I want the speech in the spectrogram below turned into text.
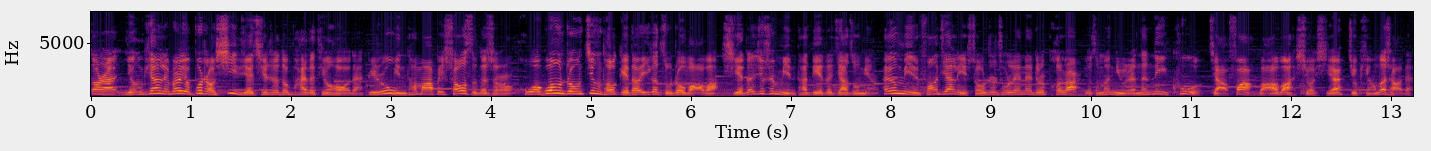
当然，影片里边有不少细节，其实都拍的挺好的。比如敏他妈被烧死的时候，火光中镜头给到一个诅咒娃娃，写的就是敏他爹的家族名。还有敏房间里收拾出来那堆破烂，有什么女人的内裤、假发、娃娃、小鞋、酒瓶子啥的。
